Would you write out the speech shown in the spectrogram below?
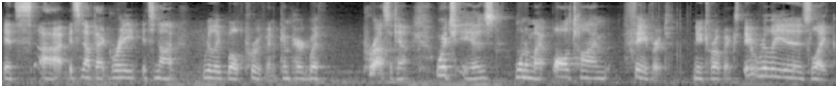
it's uh, it's not that great. It's not really well proven compared with piracetam, which is one of my all-time favorite nootropics. It really is like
